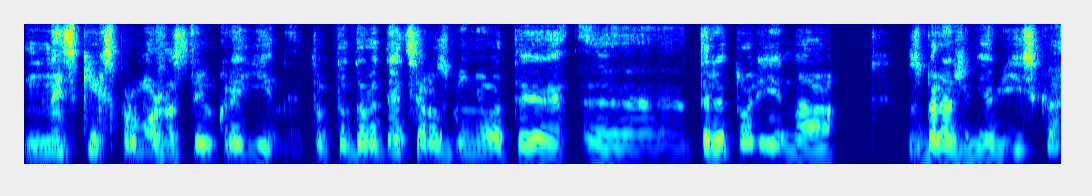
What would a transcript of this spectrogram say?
низьких спроможностей України. Тобто доведеться розмінювати е, території на збереження війська,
